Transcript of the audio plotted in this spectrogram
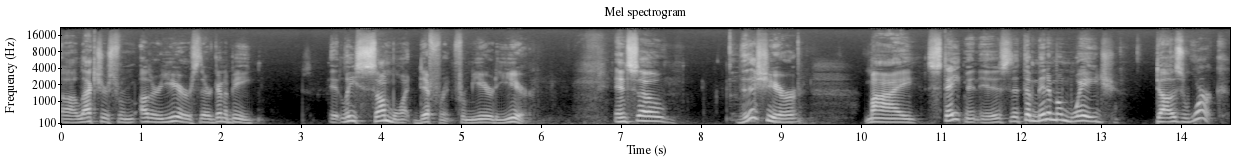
uh, lectures from other years, they're going to be at least somewhat different from year to year. And so this year, my statement is that the minimum wage does work.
